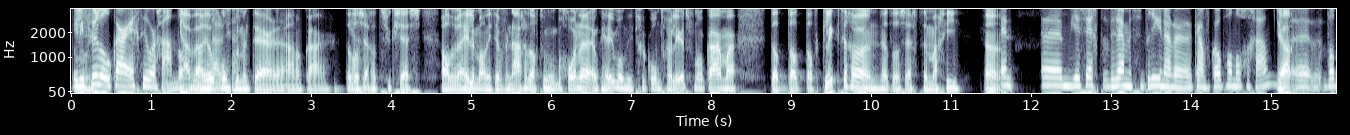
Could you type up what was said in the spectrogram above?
Jullie was- vullen elkaar echt heel erg aan. Dat ja, wel heel zijn. complementair eh, aan elkaar. Dat Ja. was echt het succes. Daar hadden we helemaal niet over nagedacht toen we begonnen. Ook helemaal niet gecontroleerd van elkaar. Maar dat, dat, dat klikte gewoon. Dat was echt uh, magie. Ja. En ehm, je zegt, we zijn met z'n drieën naar de Kamer van Koophandel gegaan. Ja. Eh, wat,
